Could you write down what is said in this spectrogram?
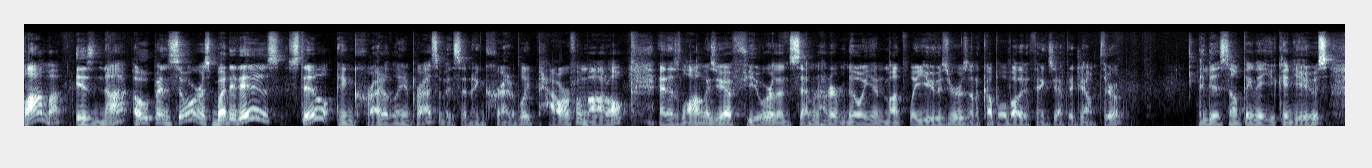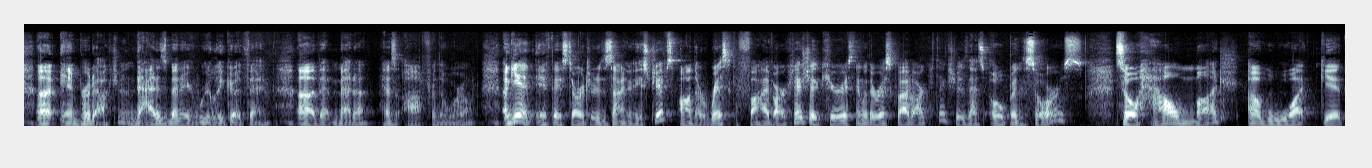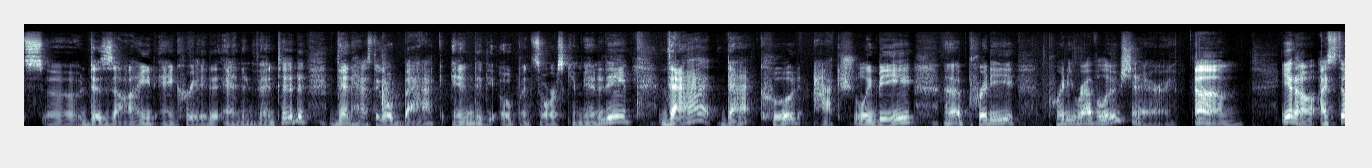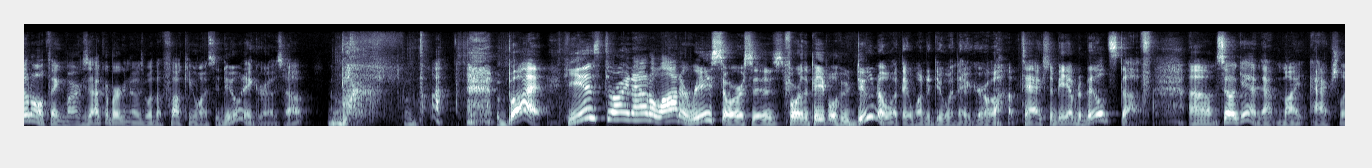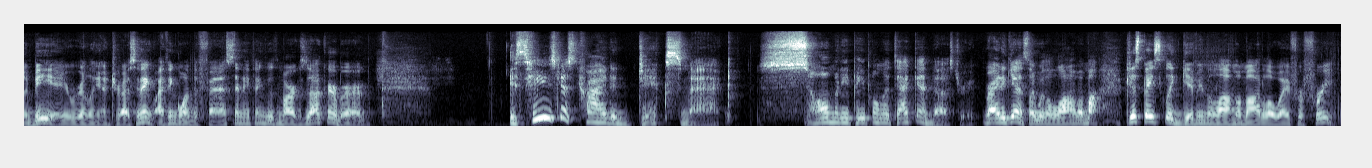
Llama is not open source, but it is still incredibly impressive. It's an incredibly powerful model and as long as you have fewer than 700 million monthly users and a couple of other things you have to jump through, it is something that you can use uh, in production. That has been a really good thing uh, that Meta has offered the world. Again, if they start to design these chips on the RISC-V architecture, the curious thing with the RISC-V architecture is that's open source. So how much of what gets uh, designed and created and invented then has to go back into the open source community? That that could actually be uh, pretty pretty revolutionary. Um, you know, I still don't think Mark Zuckerberg knows what the fuck he wants to do when he grows up. but, but he is throwing out a lot of resources for the people who do know what they want to do when they grow up to actually be able to build stuff. Um, so again, that might actually be a really interesting thing. I think one of the fascinating things with Mark Zuckerberg is he's just trying to dick smack so many people in the tech industry, right? Again, it's like with the Llama model, just basically giving the Llama model away for free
